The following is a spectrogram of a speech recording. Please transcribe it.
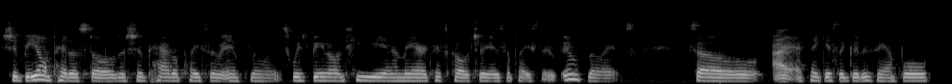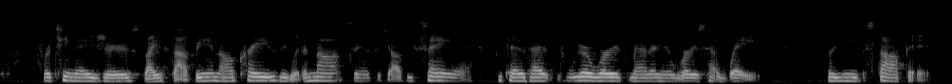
should be on pedestals or should have a place of influence. Which being on TV in America's culture is a place of influence. So I, I think it's a good example for teenagers. Like stop being all crazy with the nonsense that y'all be saying because that, your words matter and your words have weight. So you need to stop it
